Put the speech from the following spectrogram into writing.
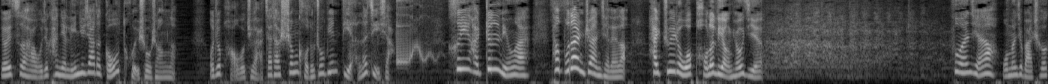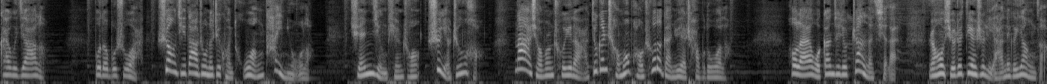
有一次哈，我就看见邻居家的狗腿受伤了，我就跑过去啊，在他伤口的周边点了几下，嘿，还真灵哎！他不但站起来了，还追着我跑了两条街。付完钱啊，我们就把车开回家了。不得不说啊，上汽大众的这款途昂太牛了。全景天窗，视野真好，那小风吹的啊，就跟敞篷跑车的感觉也差不多了。后来我干脆就站了起来，然后学着电视里啊那个样子，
